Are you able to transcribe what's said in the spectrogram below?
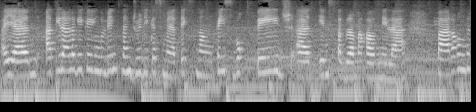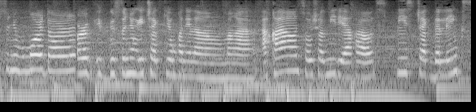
Ayan. At ilalagay ko yung link ng Julie Cosmetics ng Facebook page at Instagram account nila. Para kung gusto nyo umorder or if gusto nyo i-check yung kanilang mga accounts, social media accounts, please check the links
